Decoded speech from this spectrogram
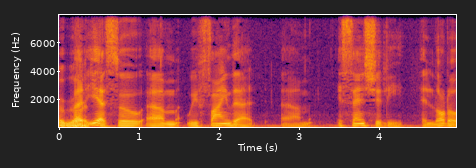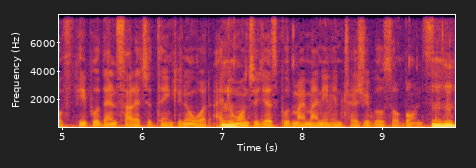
Oh, but yes, so um, we find that um, essentially a lot of people then started to think, you know what, I don't Mm. want to just put my money in treasury bills or bonds, Mhm.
